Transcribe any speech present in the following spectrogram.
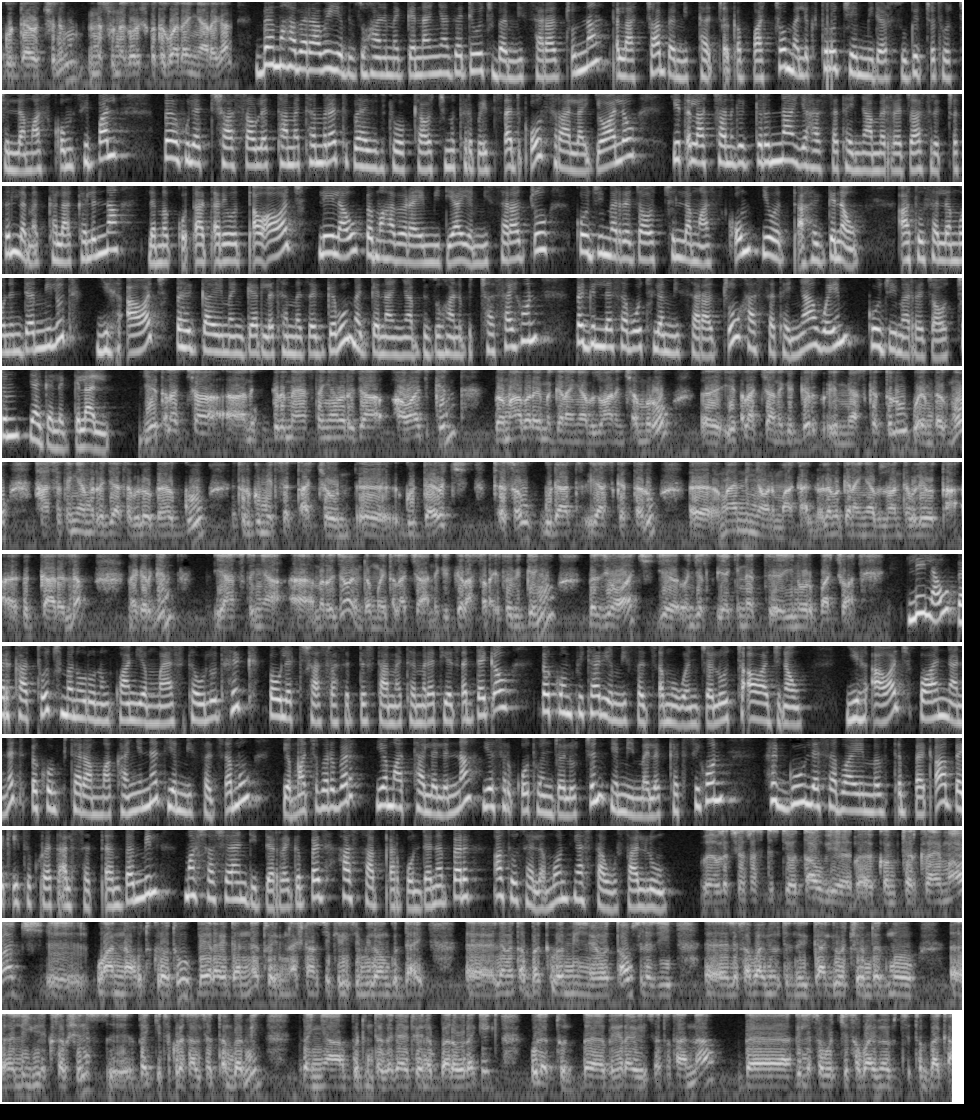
ጉዳዮችንም እነሱ ነገሮች በተጓዳኝ ያደርጋል። በማህበራዊ የብዙኃን መገናኛ ዘዴዎች በሚሰራጩና ጥላቻ በሚታጨቅባቸው መልእክቶች የሚደርሱ ግጭቶችን ለማስቆም ሲባል በ2012 ዓ ም በህዝብ ተወካዮች ምክር ቤት ጸድቆ ስራ ላይ የዋለው የጥላቻ ንግግርና የሐሰተኛ መረጃ ስርጭትን ለመከላከልና ለመቆጣጠር የወጣው አዋጅ ሌላው በማህበራዊ ሚዲያ የሚሰራጩ ጎጂ መረጃዎችን ለማስቆም የወጣ ህግ ነው። አቶ ሰለሞን እንደሚሉት ይህ አዋጅ በህጋዊ መንገድ ለተመዘገቡ መገናኛ ብዙሃን ብቻ ሳይሆን በግለሰቦች ለሚሰራጩ ሐሰተኛ ወይም ጎጂ መረጃዎችም ያገለግላል። የጥላቻ ንግግርና የሐሰተኛ መረጃ አዋጅ ግን በማህበራዊ መገናኛ ብዙኃንን ጨምሮ የጥላቻ ንግግር የሚያስከትሉ ወይም ደግሞ ሐሰተኛ መረጃ ተብሎ በህጉ ትርጉም የተሰጣቸውን ጉዳዮች ጥሰው ጉዳት ያስከተሉ ማንኛውንም አካል ነው። ለመገናኛ ብዙኃን ተብሎ የወጣ ህግ አይደለም። ነገር ግን የሐሰተኛ መረጃ ወይም ደግሞ የጥላቻ ንግግር አሰራጭተው ቢገኙ በዚህ አዋጅ የወንጀል ተጠያቂነት ይኖርባቸዋል። ሌላው በርካቶች መኖሩን እንኳን የማያስተውሉት ህግ በ2016 ዓ ም የጸደቀው በኮምፒውተር የሚፈጸሙ ወንጀሎች አዋጅ ነው። ይህ አዋጅ በዋናነት በኮምፒውተር አማካኝነት የሚፈጸሙ የማጭበርበር፣ የማታለልና የስርቆት ወንጀሎችን የሚመለከት ሲሆን ህጉ ለሰብአዊ መብት ጥበቃ በቂ ትኩረት አልሰጠም በሚል ማሻሻያ እንዲደረግበት ሀሳብ ቀርቦ እንደነበር አቶ ሰለሞን ያስታውሳሉ። በሁለት ሺ አስራ ስድስት የወጣው የ computer crime አዋጅ ዋናው ትኩረቱ ብሔራዊ ደህንነት ወይም national security የሚለውን ጉዳይ ለመጠበቅ በሚል ነው የወጣው። ስለዚህ ለሰብአዊ መብት ድንጋጌዎች ወይም ደግሞ ልዩ exceptions በቂ ትኩረት አልሰጠም በሚል በእኛ ቡድን ተዘጋጅቶ የነበረው ረቂቅ ሁለቱን በብሔራዊ ጸጥታና በግለሰቦች የሰብአዊ መብት ጥበቃ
